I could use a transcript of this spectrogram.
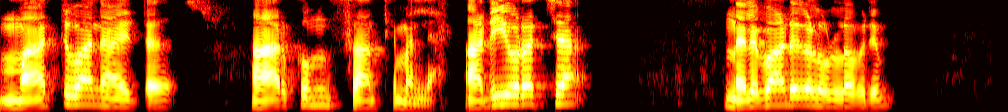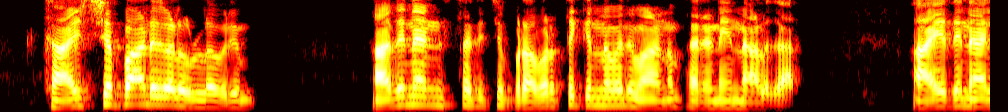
മാറ്റുവാനായിട്ട് ആർക്കും സാധ്യമല്ല. അടിയുറച്ച നിലപാടുകളുള്ളവരും കാഴ്ചപ്പാടുകളുള്ളവരും അതിനനുസരിച്ച് പ്രവർത്തിക്കുന്നവരുമാണ് ഭരണി നാളുകാർ. ആയതിനാൽ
